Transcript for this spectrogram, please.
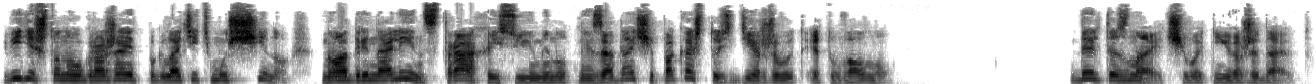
видя, что она угрожает поглотить мужчину, но адреналин, страх и сиюминутные задачи пока что сдерживают эту волну. Дельта знает, чего от нее ожидают.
